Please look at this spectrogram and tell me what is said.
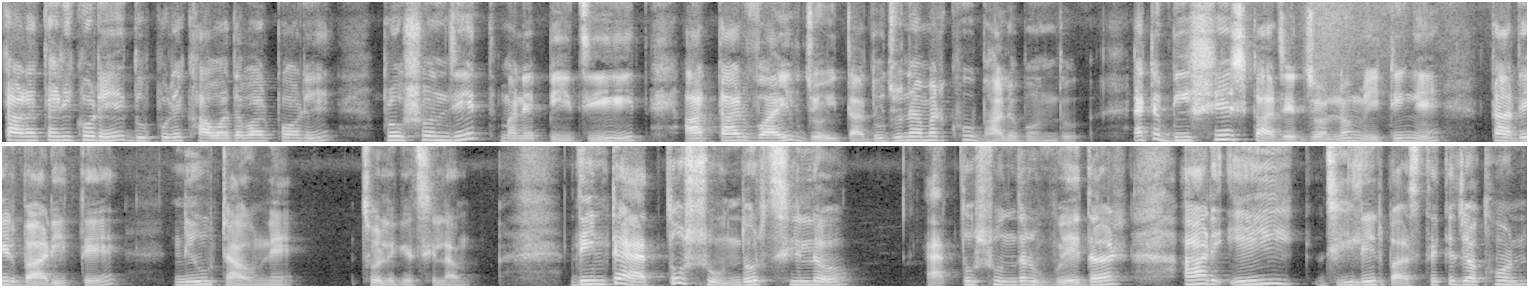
তাড়াতাড়ি করে দুপুরে খাওয়া দাওয়ার পরে প্রসঞ্জিৎ মানে পিজিৎ আর তার ওয়াইফ জয়িতা দুজনে আমার খুব ভালো বন্ধু। একটা বিশেষ কাজের জন্য মিটিংয়ে তাদের বাড়িতে নিউ টাউনে চলে গেছিলাম। দিনটা এত সুন্দর ছিল এত সুন্দর ওয়েদার আর এই ঝিলের পাশ থেকে যখন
